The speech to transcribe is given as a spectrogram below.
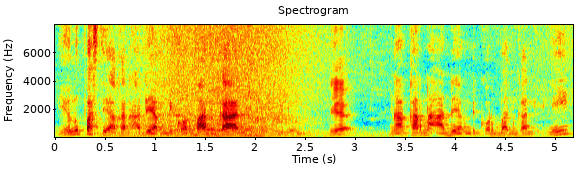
ya lu pasti akan ada yang dikorbankan gitu ya Nah, karena ada yang dikorbankan ini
